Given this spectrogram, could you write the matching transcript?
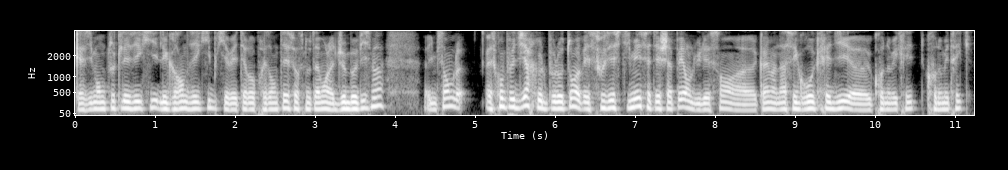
quasiment toutes les équipes, les grandes équipes qui avaient été représentées, sauf notamment la Jumbo-Visma, euh, il me semble. Est-ce qu'on peut dire que le peloton avait sous-estimé cette échappée en lui laissant euh, quand même un assez gros crédit chronométri- chronométrique?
